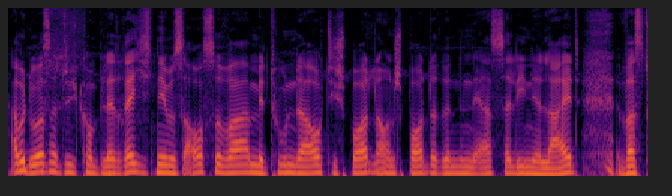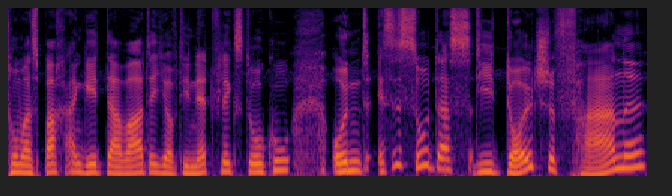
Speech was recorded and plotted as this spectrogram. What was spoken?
Aber du hast natürlich komplett recht. Ich nehme es auch so wahr. Mir tun da auch die Sportler und Sportlerinnen in erster Linie leid. Was Thomas Bach angeht, da warte ich auf die Netflix-Doku. Und es ist so, dass die deutsche Fahne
